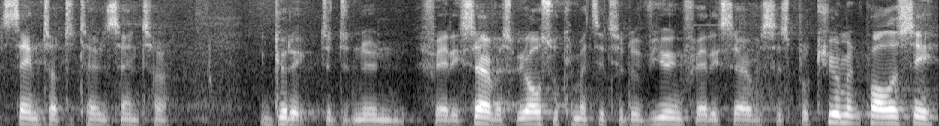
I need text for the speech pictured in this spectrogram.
centre to town centre Gurick to Dunoon ferry service. We also committed to reviewing ferry services procurement policy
